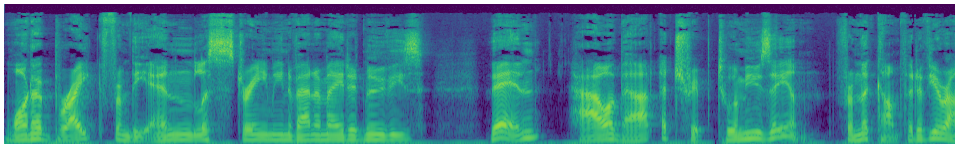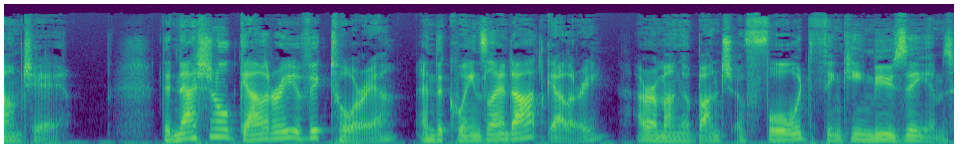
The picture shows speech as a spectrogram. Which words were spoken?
Want a break from the endless streaming of animated movies? Then, how about a trip to a museum from the comfort of your armchair? The National Gallery of Victoria and the Queensland Art Gallery are among a bunch of forward thinking museums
